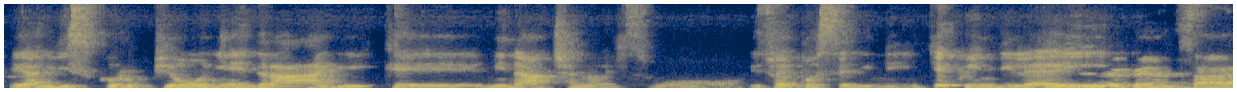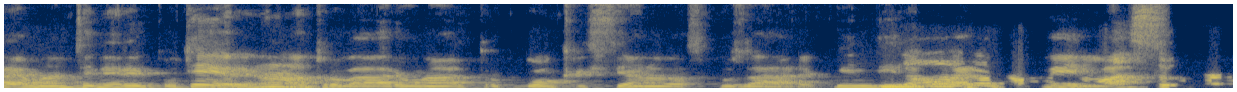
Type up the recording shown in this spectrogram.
e agli scorpioni e ai draghi che minacciano suo, i suoi possedimenti. E quindi lei... Deve pensare a mantenere il potere, non a trovare un altro buon cristiano da sposare, quindi no, no, no, no, assolutamente,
